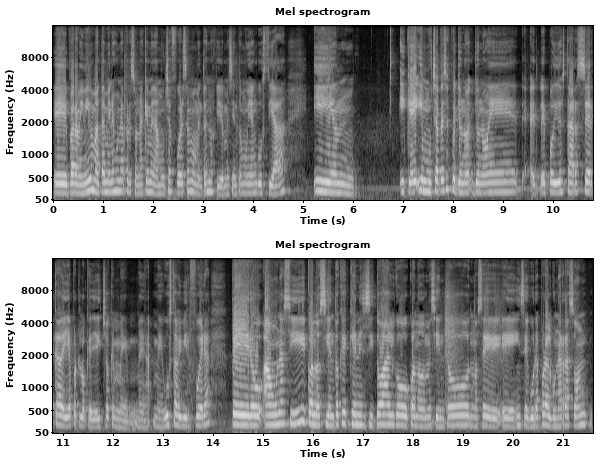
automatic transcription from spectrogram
Eh, para mí mi mamá también es una persona que me da mucha fuerza en momentos en los que yo me siento muy angustiada y... Mm, y que y muchas veces pues yo no yo no he, he, podido estar cerca de ella por lo que he dicho que me, me, me gusta vivir fuera pero aún así, cuando siento que, necesito algo, cuando me siento, no sé, eh, insegura por alguna razón,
